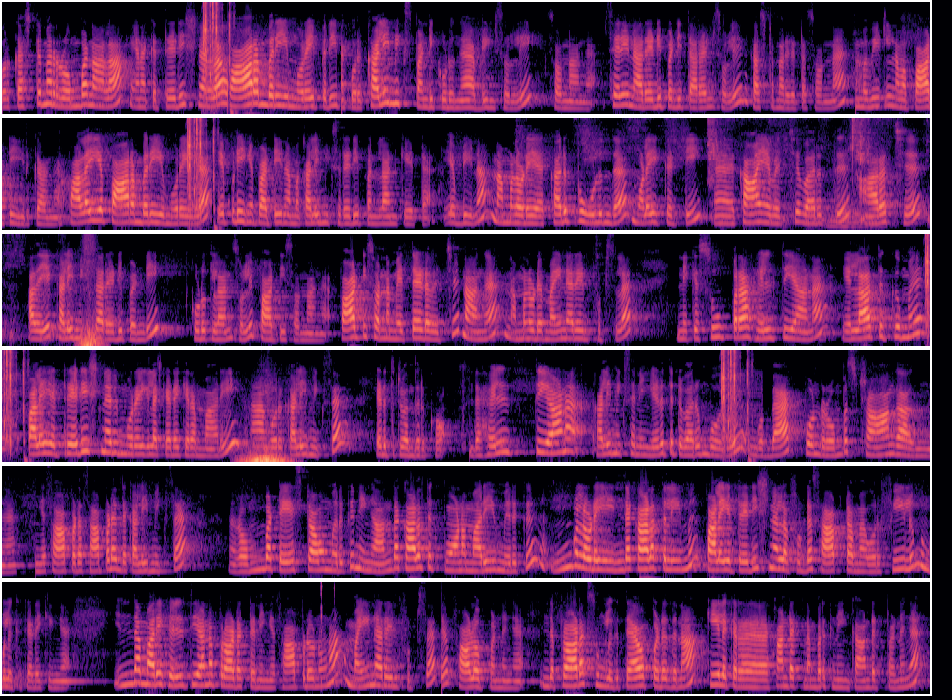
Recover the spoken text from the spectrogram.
ஒரு கஸ்டமர் ரொம்ப நாளாக எனக்கு ட்ரெடிஷ்னலாக பாரம்பரிய முறைப்படி எனக்கு ஒரு களி மிக்ஸ் பண்ணி கொடுங்க அப்படின்னு சொல்லி சொன்னாங்க. சரி நான் ரெடி பண்ணி தரேன்னு சொல்லி கஸ்டமர்கிட்ட சொன்னேன். நம்ம வீட்டில் நம்ம பாட்டி இருக்காங்க. பழைய பாரம்பரிய முறையில் எப்படிங்க பாட்டி நம்ம களி மிக்ஸ் ரெடி பண்ணலான்னு கேட்டேன். எப்படின்னா நம்மளுடைய கருப்பு உளுந்த முளை கட்டி காய வச்சு வறுத்து அரைச்சு அதையே களி மிக்ஸாக ரெடி பண்ணி கொடுக்கலான்னு சொல்லி பாட்டி சொன்னாங்க. பாட்டி சொன்ன மெத்தேடை வச்சு நாங்கள் நம்மளுடைய மைனரின் ஃபுட்ஸில் இன்றைக்கி சூப்பராக ஹெல்த்தியான எல்லாத்துக்குமே பழைய ட்ரெடிஷ்னல் முறையில் கிடைக்கிற மாதிரி நாங்கள் ஒரு களி மிக்ஸை எடுத்துகிட்டு வந்திருக்கோம். இந்த ஹெல்த்தியான களி மிக்ஸை நீங்கள் எடுத்துகிட்டு வரும்போது உங்கள் பேக் போன் ரொம்ப ஸ்ட்ராங் ஆகுங்க. நீங்கள் சாப்பிட சாப்பிட இந்த களி மிக்ஸை ரொம்ப டேஸ்ட்டாகவும் இருக்குது நீங்கள் அந்த காலத்துக்கு போன மாதிரியும் இருக்குது உங்களுடைய இந்த காலத்துலேயுமே பழைய ட்ரெடிஷ்னலாக ஃபுட்டை சாப்பிட்ட ஒரு ஃபீலும் உங்களுக்கு கிடைக்குங்க. இந்த மாதிரி ஹெல்த்தியான ப்ராடக்ட்டை நீங்கள் சாப்பிடணுன்னா மைனரைன் ஃபுட்ஸை ஃபாலோ பண்ணுங்கள் இந்த ப்ராடக்ட்ஸ் உங்களுக்கு தேவைப்படுதுன்னா கீழே இருக்கிற கான்டாக்ட் நம்பருக்கு நீங்கள் கான்டாக்ட் பண்ணுங்கள்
